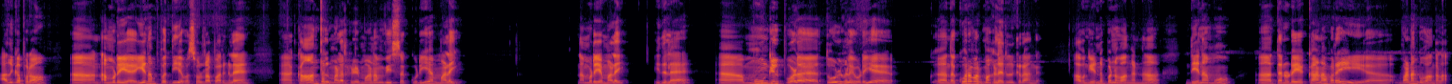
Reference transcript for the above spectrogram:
அதுக்கப்புறம் நம்முடைய இனம் பற்றி அவள் சொல்கிறா பாருங்களேன். காந்தல் மலர்கள் மணம் வீசக்கூடிய மலை. நம்முடைய மலை. இதில் மூங்கில் போல தோள்களை உடைய அந்த குறவர் மகளிர் இருக்கிறாங்க. அவங்க என்ன பண்ணுவாங்கன்னா, தினமும் தன்னுடைய கணவரை வணங்குவாங்களாம்.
